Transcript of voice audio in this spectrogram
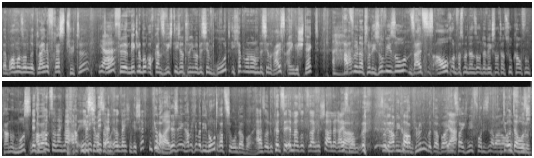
dann braucht man so eine kleine Fresstüte. Ja. So, für Mecklenburg auch ganz wichtig natürlich immer ein bisschen Brot. Ich habe immer noch ein bisschen Reis eingesteckt. Apfel natürlich sowieso, Salz ist auch und was man dann so unterwegs noch dazu kaufen kann und muss. Ne, du Aber kommst doch manchmal auch ewig nicht an irgendwelchen Geschäften Genau, vorbei. deswegen habe ich immer die Notration dabei. Also du könntest dir immer sozusagen eine Schale Reis Ja. nehmen. So, dann habe ich ein paar Plünnen mit dabei, Ja. die zeige ich nicht vor, die sind aber noch Die Unterhosen.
